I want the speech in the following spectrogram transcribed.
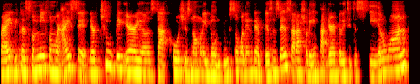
right? Because for me, from where I sit, there are two big areas that coaches normally don't do so well in their businesses that actually impact their ability to scale one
